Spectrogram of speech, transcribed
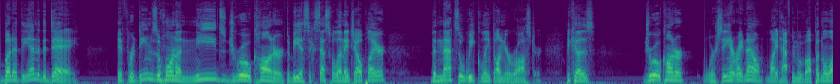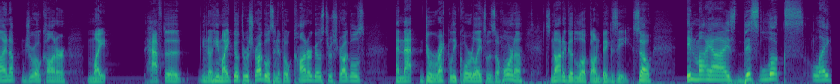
But at the end of the day, if Radim Zohorna needs Drew O'Connor to be a successful NHL player, then that's a weak link on your roster because Drew O'Connor, we're seeing it right now, might have to move up in the lineup. Drew O'Connor might have to, you know, he might go through struggles. And if O'Connor goes through struggles and that directly correlates with Zohorna, it's not a good look on Big Z. So, in my eyes, this looks like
